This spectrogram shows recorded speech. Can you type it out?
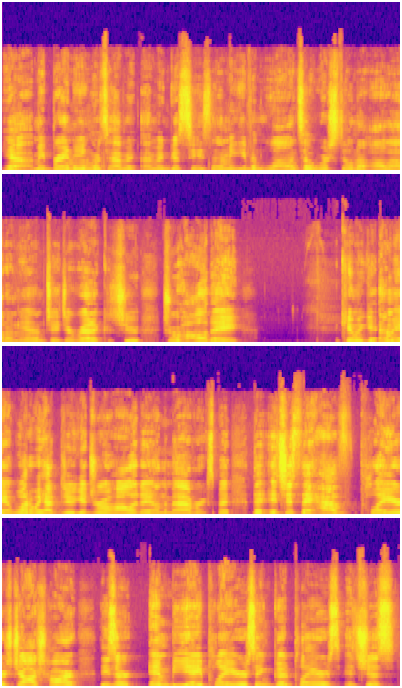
yeah, I mean, Brandon Ingram's having having a good season. I mean, even Lonzo, we're still not all out on him. JJ Redick could shoot. Jrue Holiday. Can we get? I mean, what do we have to do to get Jrue Holiday on the Mavericks? But it's just they have players. Josh Hart. These are NBA players and good players. It's just,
